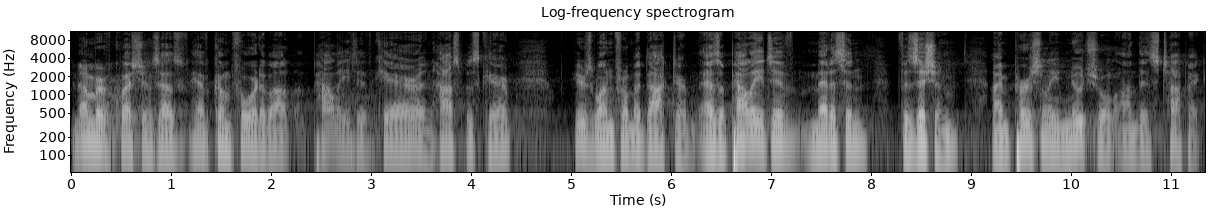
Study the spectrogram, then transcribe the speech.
A number of questions have come forward about palliative care and hospice care. Here's one from a doctor. As a palliative medicine physician, I'm personally neutral on this topic.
